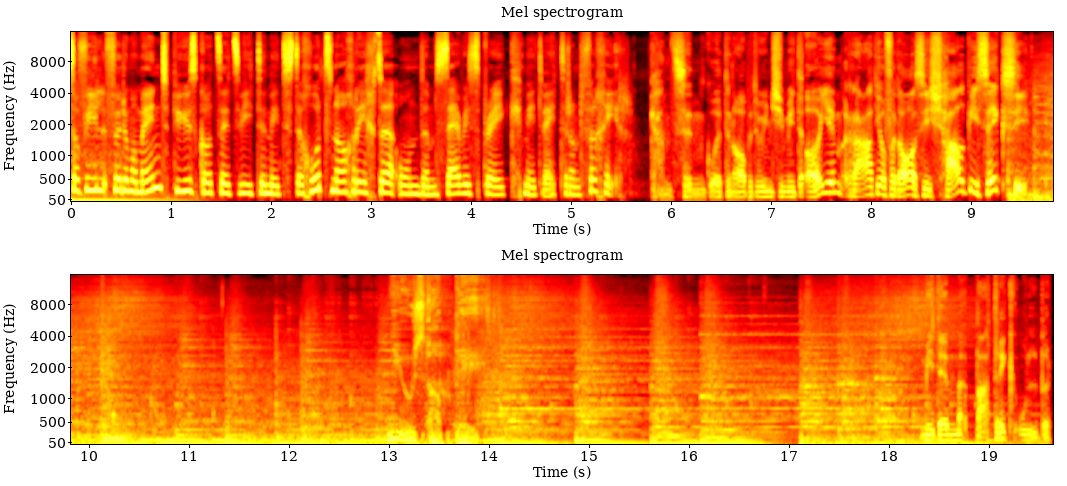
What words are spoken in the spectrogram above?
So viel für den Moment. Bei uns geht es jetzt weiter mit den Kurznachrichten und dem Service Break mit Wetter und Verkehr. Ganz einen guten Abend wünsche ich mit eurem Radio von da. Es ist halb sechs. News Update. Mit dem Patrick Ulber.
